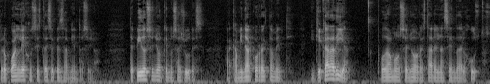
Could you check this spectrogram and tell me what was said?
Pero cuán lejos está ese pensamiento, Señor. Te pido, Señor, que nos ayudes a caminar correctamente y que cada día podamos, Señor, estar en la senda de los justos.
